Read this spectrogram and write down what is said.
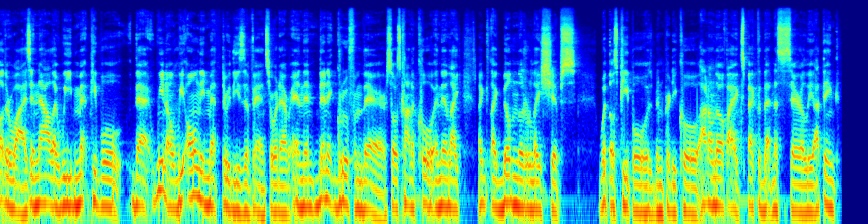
otherwise and now like we met people that you know we only met through these events or whatever and then then it grew from there so it's kind of cool and then like like like building those relationships with those people has been pretty cool. I don't know if i expected that necessarily. I think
